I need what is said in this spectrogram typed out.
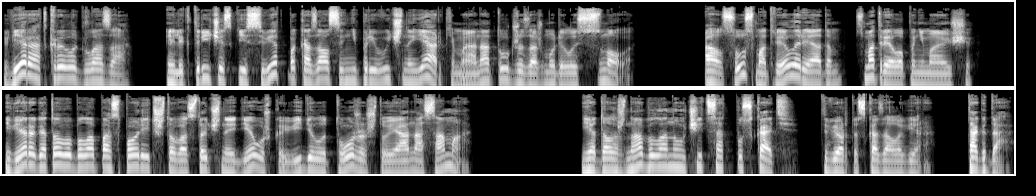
Вера открыла глаза. Электрический свет показался непривычно ярким, и она тут же зажмурилась снова. Алсу смотрела рядом, смотрела понимающе. И Вера готова была поспорить, что восточная девушка видела то же, что и она сама. «Я должна была научиться отпускать», — твердо сказала Вера. «Тогда.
